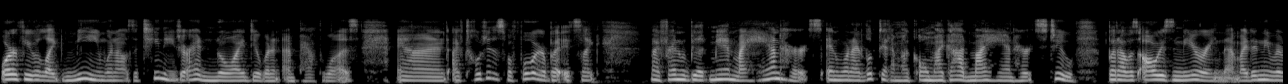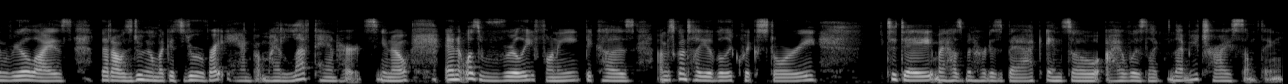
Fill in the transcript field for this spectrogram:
Or if you were like me when I was a teenager, I had no idea what an empath was. And I've told you this before, but it's like my friend would be like, Man, my hand hurts. And when I looked at it, I'm like, Oh my God, my hand hurts too. But I was always mirroring them. I didn't even realize that I was doing. I'm like, It's your right hand, but my left hand hurts, you know? And it was really funny because I'm just going to tell you a really quick story. Today, my husband hurt his back. And so I was like, Let me try something.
